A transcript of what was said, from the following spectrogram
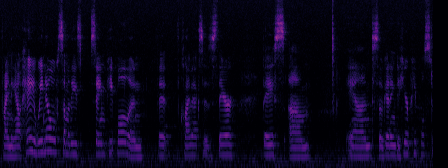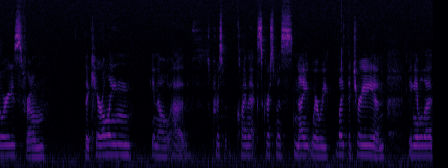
finding out, hey, we know some of these same people and that Climax is their base. Um, and so getting to hear people's stories from the caroling, you know, uh, Christmas climax Christmas night where we light the tree and being able to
